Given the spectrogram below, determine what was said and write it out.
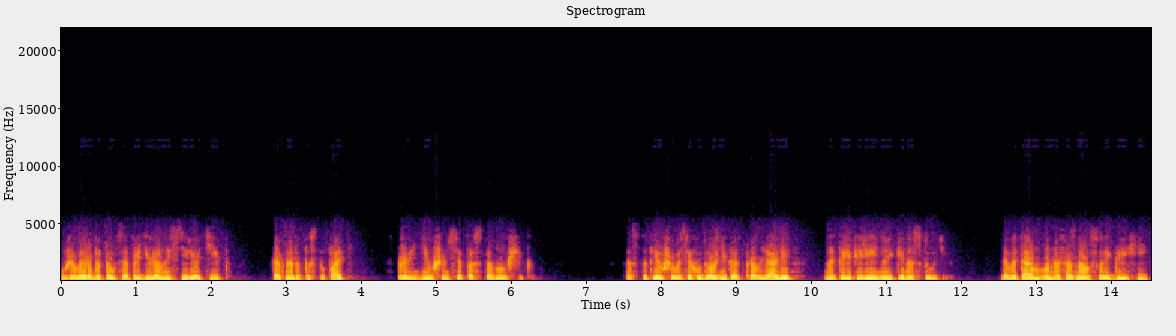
Уже выработался определенный стереотип, как надо поступать с провинившимся постановщиком. Оступившегося художника отправляли на периферийную киностудию, дабы там он осознал свои грехи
